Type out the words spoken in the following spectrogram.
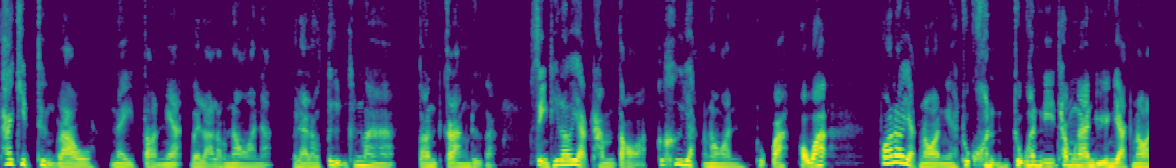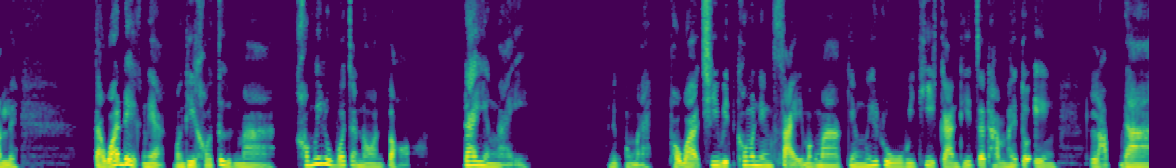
ถ้าคิดถึงเราในตอนเนี้ย เวลาเรานอนอะ เวลาเราตื่นขึ้นมา ตอนกลางดึกอะ สิ่งที่เราอยากทำต่อก็คืออยากนอนถูกปะเพราะว่าเพราะเราอยากนอนไงทุกคนทุกวันนี้ทำงานอยู่ยังอยากนอนเลย แต่ว่าเด็กเนี่ย บางทีเขาตื่นมา เขาไม่รู้ว่าจะนอนต่อได้ยังไง นึกออกไหมเพราะว่าชีวิตเขามันยังใสมากๆ ยังไม่รู้วิธีการที่จะทำให้ตัวเองหลับได้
